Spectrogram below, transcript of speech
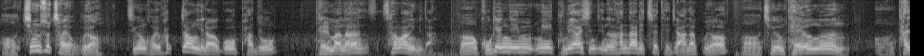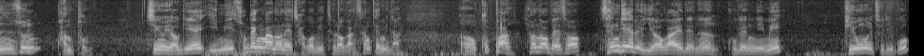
어, 침수차였고요. 지금 거의 확정이라고 봐도 될 만한 상황입니다. 어, 고객님이 구매하신 지는 한 달이 채 되지 않았고요. 어, 지금 대응은 어, 단순 반품. 지금 여기에 이미 수백만 원의 작업이 들어간 상태입니다. 어, 쿠팡, 현업에서 생계를 이어가야 되는 고객님이 비용을 들이고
